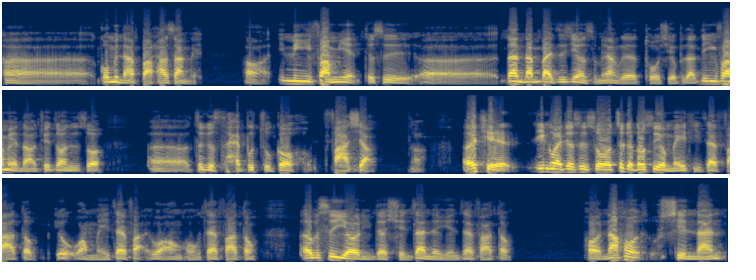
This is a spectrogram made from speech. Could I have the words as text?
呃国民党把他上来啊，另一方面就是呃但蓝白之间有什么样的妥协不知道，另一方面呢最重要是说呃这个是还不足够发酵。而且，另外就是说，这个都是由媒体在发动，由网媒在发，网红在发动，而不是由你的选战人员在发动。好，然后显然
